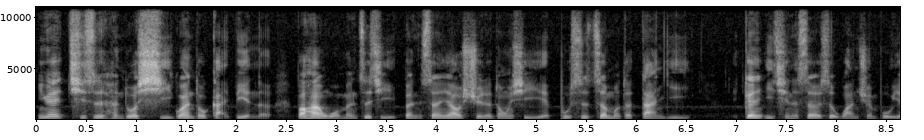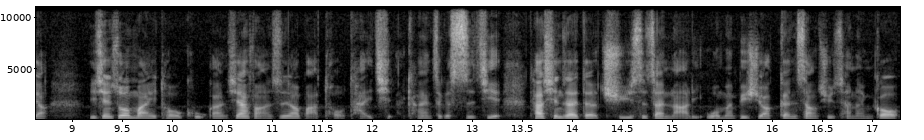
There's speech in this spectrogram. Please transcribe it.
因为其实很多习惯都改变了，包含我们自己本身要学的东西也不是这么的单一，跟以前的社会是完全不一样。以前说埋头苦干，现在反而是要把头抬起来，看看这个世界它现在的趋势在哪里，我们必须要跟上去才能够。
